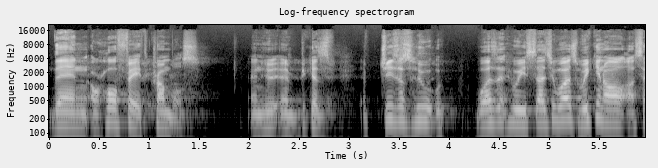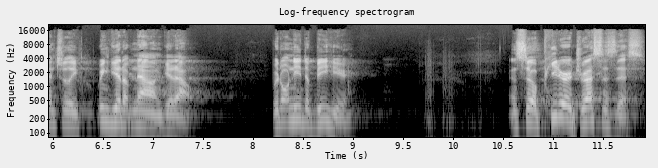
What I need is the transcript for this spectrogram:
then our whole faith crumbles. And, who, and because if Jesus who wasn't who he says he was, we can all essentially we can get up now and get out. We don't need to be here. And so Peter addresses this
